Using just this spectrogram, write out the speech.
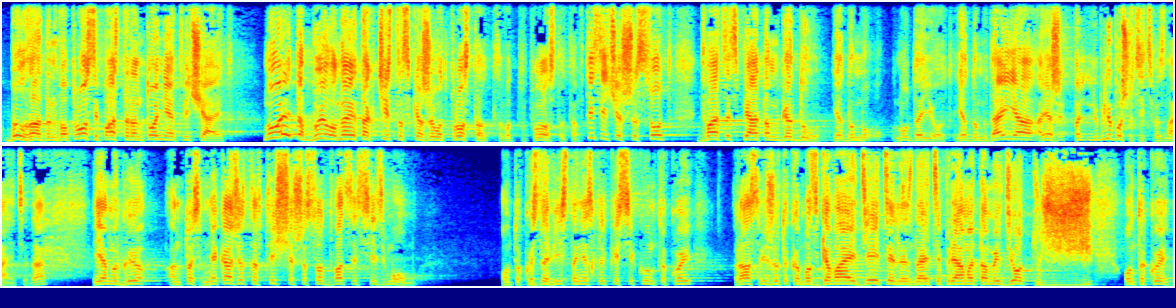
был задан вопрос, и пастор Антоний отвечает. Ну, это было, ну, я так чисто скажу, вот просто, вот, просто там, в 1625 году, я думаю, ну, дает. Я думаю, да, я, а я же люблю пошутить, вы знаете, да. Я ему говорю, Антось, мне кажется, в 1627 он такой завис на несколько секунд, такой, раз, вижу, такая мозговая деятельность, знаете, прямо там идет. Он такой,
